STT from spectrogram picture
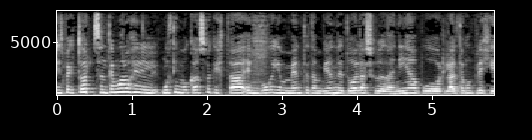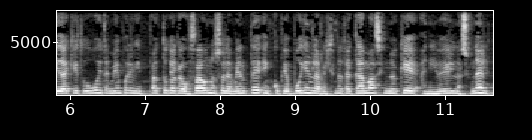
Inspector, sentémonos en el último caso que está en boca y en mente también de toda la ciudadanía por la alta complejidad que tuvo y también por el impacto que ha causado no solamente en Copiapó y en la región de Atacama, sino que a nivel nacional,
